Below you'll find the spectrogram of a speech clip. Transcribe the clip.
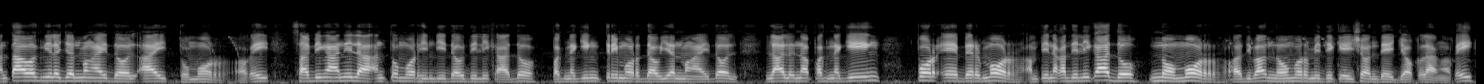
Ang tawag nila dyan mga idol ay tumor. Okay? Sabi nga nila, ang tumor hindi daw delikado. Pag naging tremor daw yan mga idol. Lalo na pag naging forevermore. Ang pinakadelikado, no more. O, di ba? No more medication. De, joke lang. Okay?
